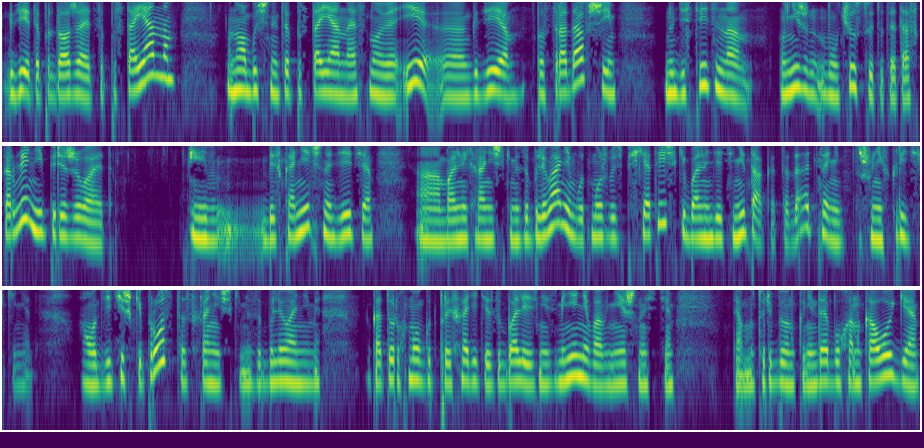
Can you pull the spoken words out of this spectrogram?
где это продолжается постоянно, но обычно это постоянной основе, и э, где пострадавший ну, действительно унижен, ну, чувствует вот это оскорбление и переживает. И бесконечно дети а, больные хроническими заболеваниями, вот, может быть, психиатрически больные дети не так это да, оценят, потому что у них критики нет. А вот детишки просто с хроническими заболеваниями, у которых могут происходить из-за болезни изменения во внешности, там вот у ребенка, не дай бог, онкология,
